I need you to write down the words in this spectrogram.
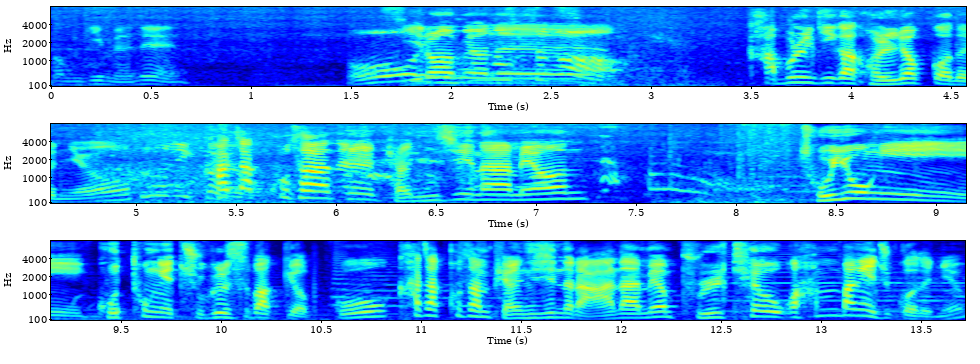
넘기면은 오 이러면은 가불기가 걸렸거든요. 그러니까 카자코산을 변신하면 조용히 고통에 죽을 수밖에 없고 카자코산 변신을 안 하면 불 태우고 한 방에 죽거든요.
